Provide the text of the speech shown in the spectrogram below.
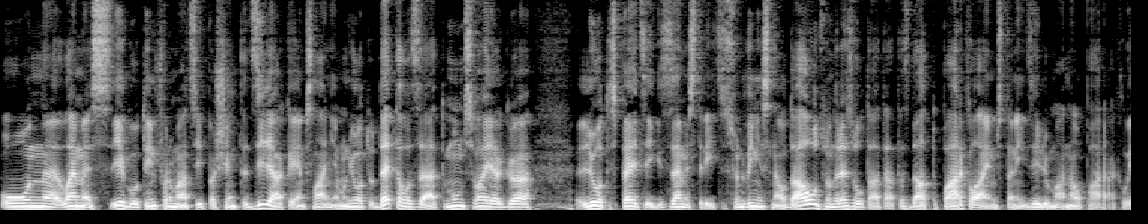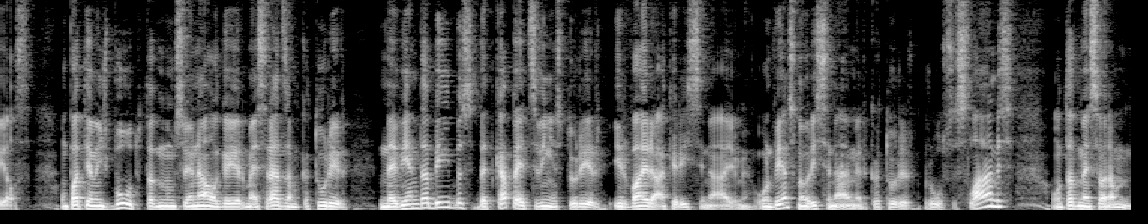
Un, eh, lai mēs iegūtu informāciju par šiem dziļākajiem slāņiem un ļoti detalizētu, mums vajag eh, ļoti spēcīgas zemestrīces, un viņas nav daudz, un rezultātā tas datu pārklājums tajā dziļumā nav pārāk liels. Un pat ja viņš būtu, tad mums vienalga ir, mēs redzam, ka tur ir neviendabības, bet kāpēc viņas tur ir, ir vairāki risinājumi. Un viens no risinājumiem ir, ka tur ir rūsas slānis, un tad mēs varam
